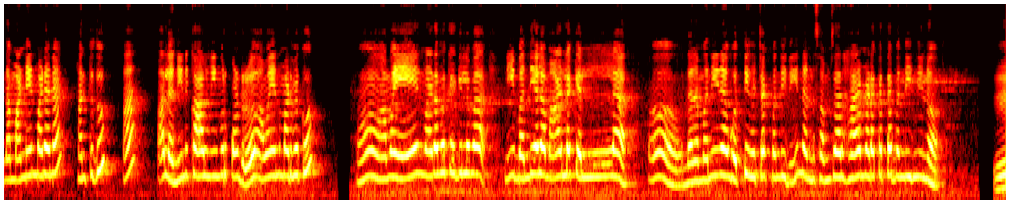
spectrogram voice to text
ನಮ್ಮ ಅಣ್ಣ ಏನು ಮಾಡಣ ಅಂತದು ಹಾ? ಅಲ್ಲ ನಿನ್ನ ಕಾಲು ನೀ ಮುರ್ಕೊಂಡ್ರು ಅವ ಏನು ಮಾಡ್ಬೇಕು? ಹ್ಞೂ ಏನ್ ಮಾಡಬೇಕಾಗಿಲ್ಲವ ನೀ ಬಂದಿಯಲ್ಲ ಮಾಡ್ಲಕ್ಕೆಲ್ಲ. ಹ್ಞೂ ನನ್ನ ಮನಿನ ಗೊತ್ತಿ ಹೆಚ್ಚಕ್ ಬಂದಿದ್ದಿ ನನ್ನ ಸಂಸಾರ ಹಾಳು ಮಾಡಕತ್ತ ಬಂದಿದ್ ನೀನು? ಏ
